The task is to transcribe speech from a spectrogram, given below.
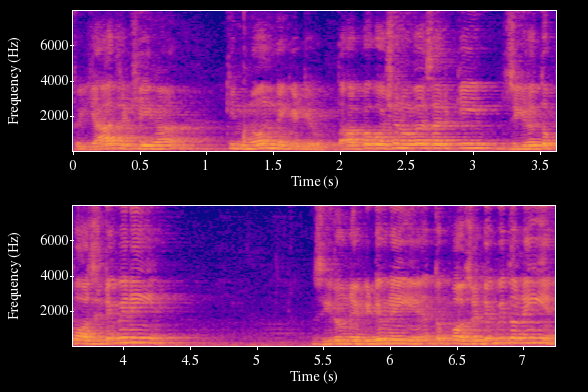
तो याद रखिएगा कि नॉन नेगेटिव तो आपका क्वेश्चन होगा सर कि ज़ीरो तो पॉजिटिव ही नहीं है। ज़ीरो नेगेटिव नहीं है तो पॉजिटिव भी तो नहीं है।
